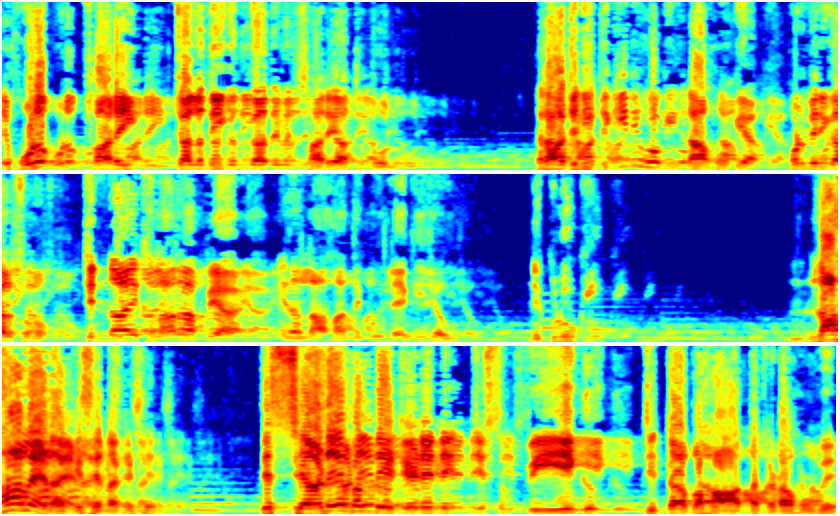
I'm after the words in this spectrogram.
ਇਹ ਹੁਣ ਹੁਣ ਸਾਰੇ ਹੀ ਚੱਲਦੀ ਗੰਗਾ ਦੇ ਵਿੱਚ ਸਾਰੇ ਹੱਥ ਧੋ ਲਓ। ਰਾਜਨੀਤਿਕ ਹੀ ਨਹੀਂ ਹੋ ਗਈ, ਰਾਹ ਹੋ ਗਿਆ। ਹੁਣ ਮੇਰੀ ਗੱਲ ਸੁਣੋ, ਜਿੰਨਾ ਇਹ ਖਲਾਰਾ ਪਿਆ, ਇਹਦਾ ਲਾਹਾ ਤੇ ਕੋਈ ਲੈ ਕੇ ਜਾਊ? ਨਿਕਲੂ ਕੀ? ਲਾਹਾ ਲੈਣਾ ਕਿਸੇ ਨਾ ਕਿਸੇ ਨੇ। ਤੇ ਸਿਆਣੇ ਬੰਦੇ ਜਿਹੜੇ ਨੇ, ਜਿਸ ਵੇਗ ਜਿੱਦਾਂ ਵਹਾਅ ਤਕੜਾ ਹੋਵੇ,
